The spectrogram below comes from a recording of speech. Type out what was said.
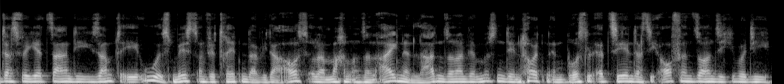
dass wir jetzt sagen, die gesamte EU ist Mist und wir treten da wieder aus oder machen unseren eigenen Laden, sondern wir müssen den Leuten in Brüssel erzählen, dass sie aufhören sollen, sich über die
